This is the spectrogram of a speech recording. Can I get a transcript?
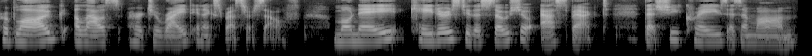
Her blog allows her to write and express herself. Monet caters to the social aspect that she craves as a mom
